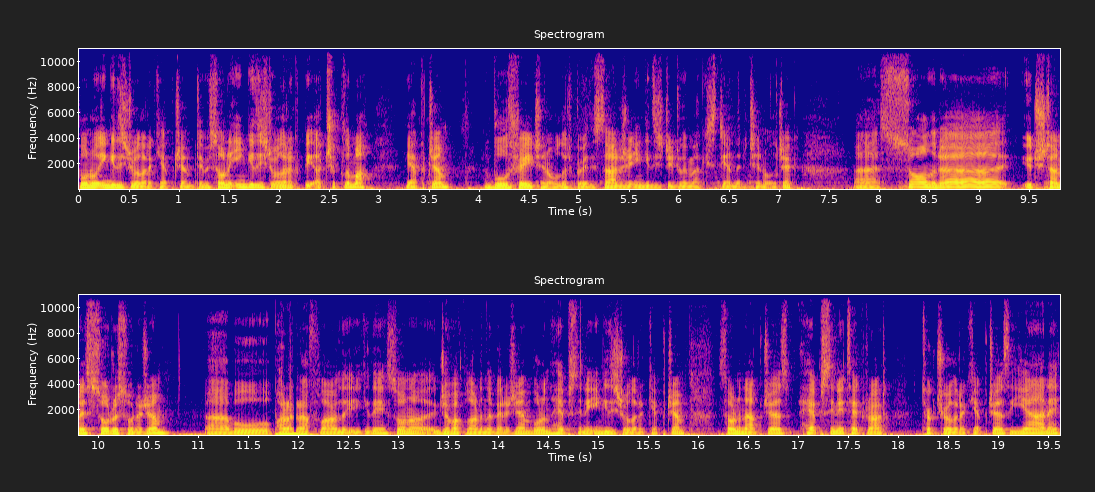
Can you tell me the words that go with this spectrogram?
bunu İngilizce olarak yapacağım tabii. Sonra İngilizce olarak bir açıklama yapacağım. Bu şey için olur. Böyle sadece İngilizce duymak isteyenler için olacak. E, sonra üç tane soru soracağım. E, bu paragraflarla ilgili. Sonra cevaplarını vereceğim. Bunun hepsini İngilizce olarak yapacağım. Sonra ne yapacağız? Hepsini tekrar Türkçe olarak yapacağız. Yani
